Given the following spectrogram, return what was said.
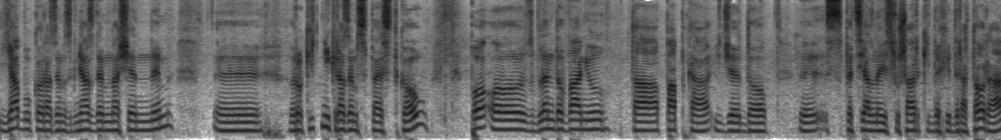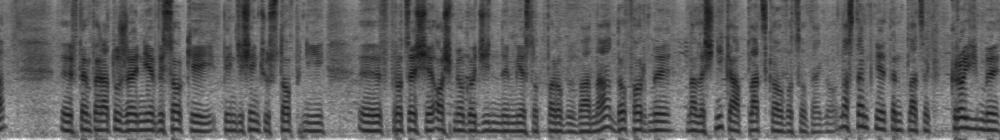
Jabłko razem z gniazdem nasiennym. e, Rokitnik razem z pestką. Po zblendowaniu ta papka idzie do specjalnej suszarki dehydratora w temperaturze niewysokiej 50 stopni y, w procesie 8-godzinnym jest odparowywana do formy naleśnika placka owocowego. Następnie ten placek kroimy,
